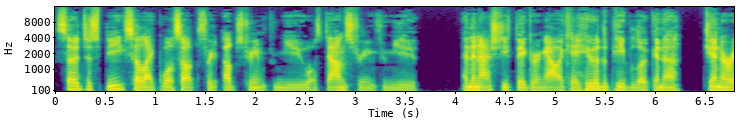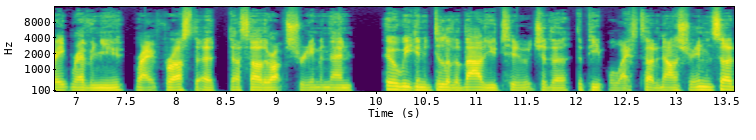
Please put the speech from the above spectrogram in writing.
so to speak. So like what's up upstream from you, what's downstream from you, and then actually figuring out, okay, who are the people that are to generate revenue, right? For us that are, that are further upstream. And then who are we going to deliver value to, which are the, the people like further downstream. And so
